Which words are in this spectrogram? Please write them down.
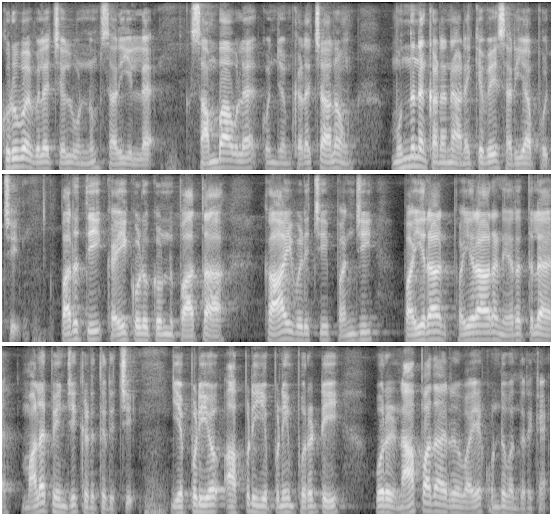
குருவ விளைச்சல் ஒன்றும் சரியில்லை. சம்பாவில் கொஞ்சம் கிடைச்சாலும் முந்தின கடனை அடைக்கவே சரியாக போச்சு. பருத்தி கை கொடுக்கும்னு பார்த்தா காய் வெடிச்சு பஞ்சி பயிரா பயிராற நேரத்தில் மழை பெஞ்சு கெடுத்துடுச்சு. எப்படியோ அப்படி எப்படியும் புரட்டி ஒரு நாற்பதாயிரம் ரூபாயை கொண்டு வந்திருக்கேன்.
